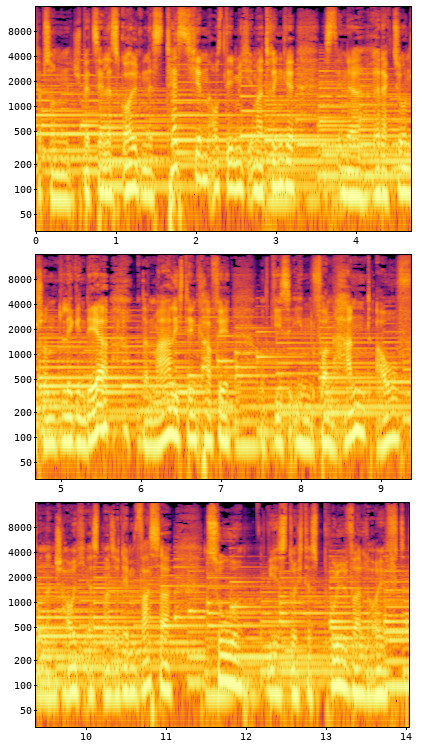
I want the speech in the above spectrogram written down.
Ich habe so ein spezielles goldenes Tässchen, aus dem ich immer trinke, ist in der Redaktion schon legendär und dann male ich den Kaffee und gieße ihn von Hand auf und dann schaue ich erstmal so dem Wasser zu, wie es durch das Pulver läuft.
